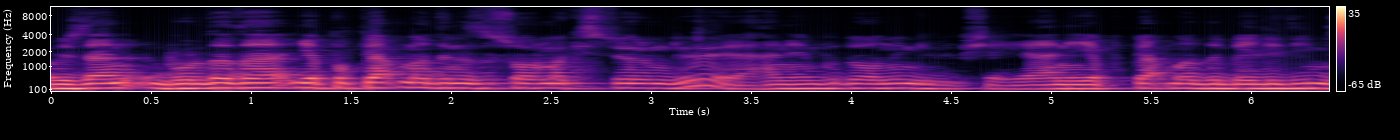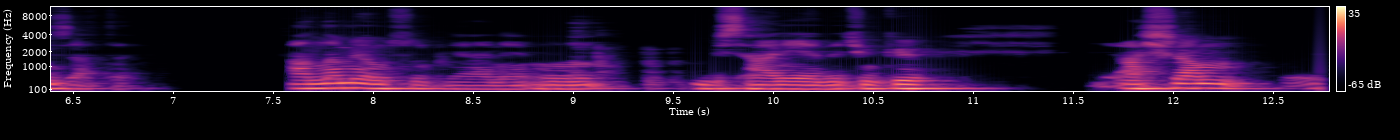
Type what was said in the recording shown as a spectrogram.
O yüzden burada da yapıp yapmadığınızı sormak istiyorum diyor ya. Hani bu da onun gibi bir şey. Yani yapıp yapmadığı belli değil mi zaten? Anlamıyor musun yani onun bir saniyede? Çünkü aşram e,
